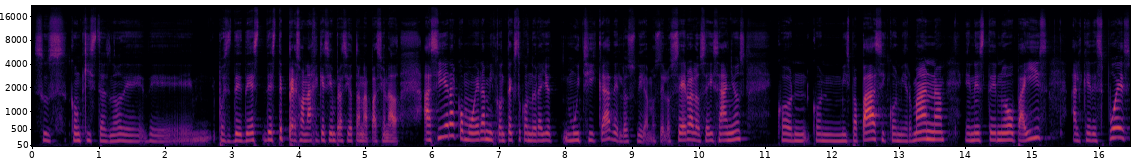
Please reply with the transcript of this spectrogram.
sus conquistas, ¿no? De, de pues de, de, este personaje que siempre ha sido tan apasionado. Así era como era mi contexto cuando era yo muy chica, de los, digamos, de los cero a los seis años, con, con, mis papás y con mi hermana en este nuevo país, al que después,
